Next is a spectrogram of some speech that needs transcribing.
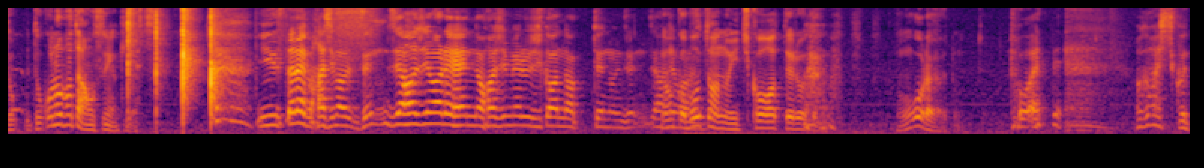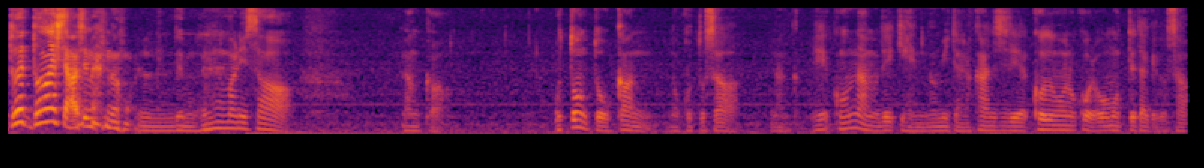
ど どこのボタン押すんやんけ？やつインスタライブ始まる全然始まれへんの始める時間になってんのに全然始まなん。れへかボタンの位置変わってる何これと思ってどうやって若林これどうやどないして始めるの？うんでもほんまにさなんかおとんとおかんのことさなんかえこんなんもできへんのみたいな感じで子供の頃思ってたけどさ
